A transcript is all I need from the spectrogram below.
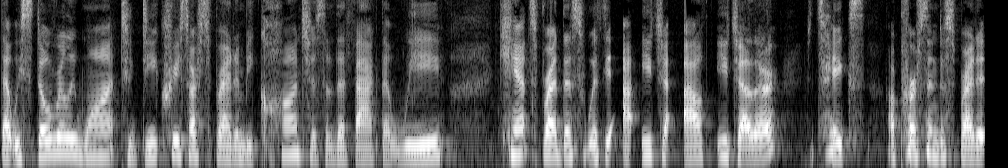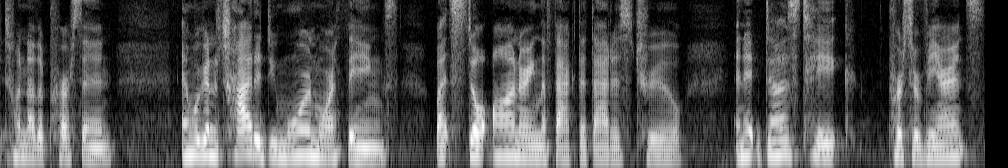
that we still really want to decrease our spread and be conscious of the fact that we can't spread this with each, each other. It takes a person to spread it to another person and we're going to try to do more and more things, but still honoring the fact that that is true. And it does take perseverance,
